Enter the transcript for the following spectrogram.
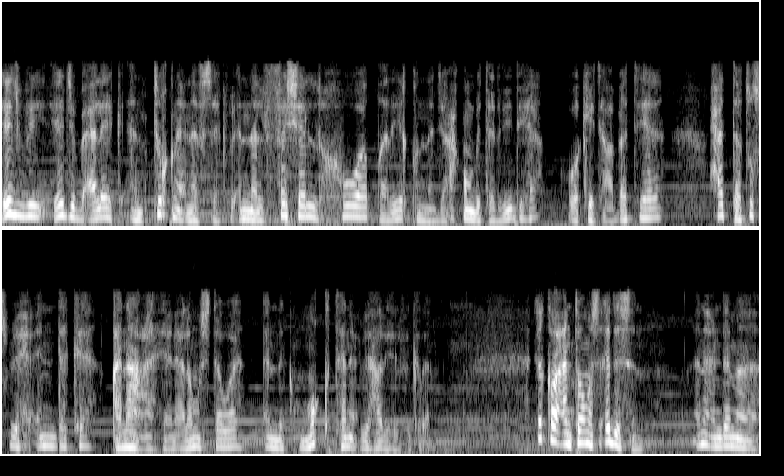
يجب, يجب عليك أن تقنع نفسك بأن الفشل هو طريق النجاح. قم بترديدها وكتابتها حتى تصبح عندك قناعة يعني على مستوى أنك مقتنع بهذه الفكرة. اقرأ عن توماس أديسون. أنا عندما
